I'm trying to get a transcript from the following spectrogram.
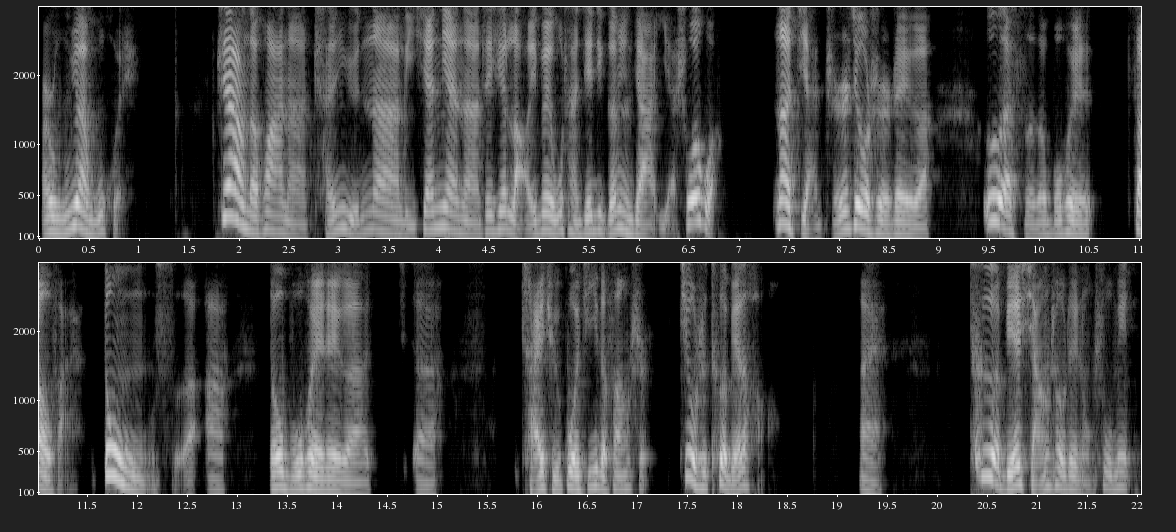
而无怨无悔。”这样的话呢，陈云呐、李先念呐这些老一辈无产阶级革命家也说过，那简直就是这个饿死都不会造反，冻死啊都不会这个呃。采取过激的方式，就是特别的好，哎，特别享受这种宿命，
